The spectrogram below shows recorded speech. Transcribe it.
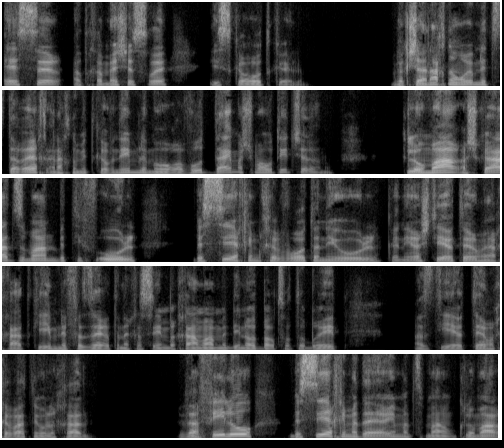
10 עד 15 עסקאות כאלה. וכשאנחנו אומרים נצטרך, אנחנו מתכוונים למעורבות די משמעותית שלנו. כלומר, השקעת זמן בתפעול, בשיח עם חברות הניהול, כנראה שתהיה יותר מאחת, כי אם נפזר את הנכסים בכמה מדינות בארצות הברית, אז תהיה יותר מחברת ניהול אחד, ואפילו בשיח עם הדיירים עצמם. כלומר,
